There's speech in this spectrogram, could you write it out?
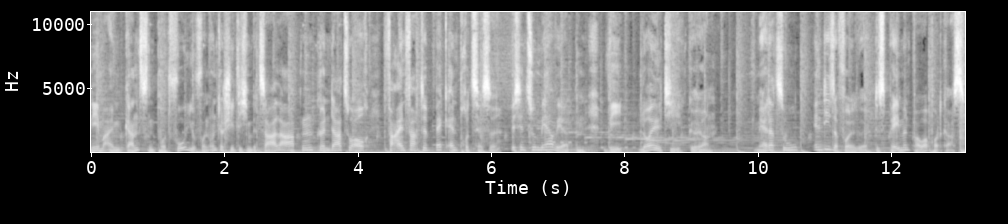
Neben einem ganzen Portfolio von unterschiedlichen Bezahlarten können dazu auch vereinfachte Backend-Prozesse bis hin zu Mehrwerten wie Loyalty gehören. Mehr dazu in dieser Folge des Payment Power Podcasts.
